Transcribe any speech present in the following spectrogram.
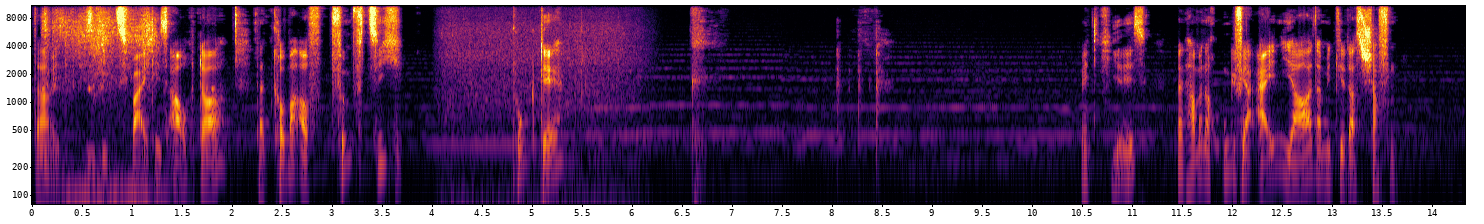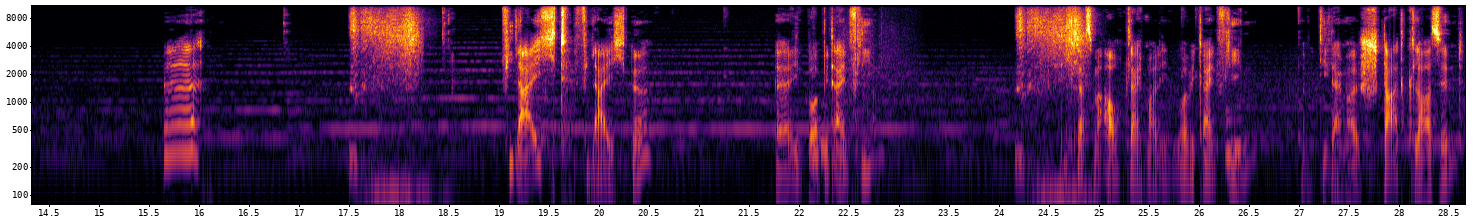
Damit ist die zweite ist auch da. Dann kommen wir auf 50 Punkte. Wenn die hier ist. Dann haben wir noch ungefähr ein Jahr, damit wir das schaffen. Äh. Vielleicht, vielleicht, ne? Äh, in Orbit einfliegen. Ich lasse mal auch gleich mal in Orbit einfliegen, damit die gleich mal startklar sind.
